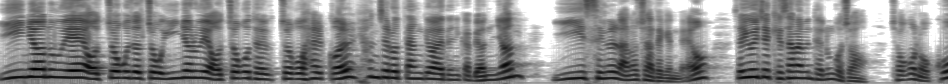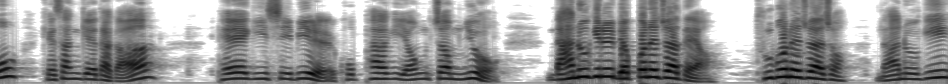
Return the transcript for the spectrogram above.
2년 후에 어쩌고 저쩌고 2년 후에 어쩌고 저쩌고 할 걸 현재로 당겨와야 되니까 몇 년? 2승을 나눠줘야 되겠네요 자 이거 이제 계산하면 되는 거죠 적어놓고 계산기에다가 121 곱하기 0.6 나누기를 몇 번 해줘야 돼요? 두 번 해줘야죠 나누기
